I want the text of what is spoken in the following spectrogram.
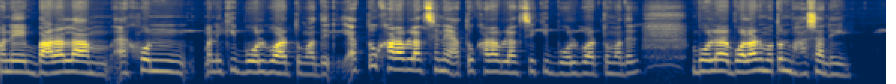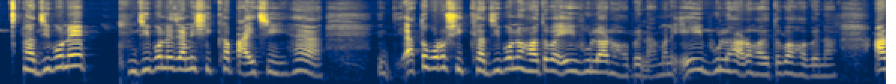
মানে বাড়ালাম, এখন মানে কি বলব আর তোমাদের? এত খারাপ লাগছে না, এত খারাপ লাগছে, কি বলব আর তোমাদের? বলার বলার মতন ভাষা নেই। জীবনে জীবনে যে আমি শিক্ষা পাইছি হ্যাঁ এত বড় শিক্ষা জীবনে হয়তো বা এই ভুল আর হবে না। মানে এই ভুল আর হয়তো বা হবে না। আর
